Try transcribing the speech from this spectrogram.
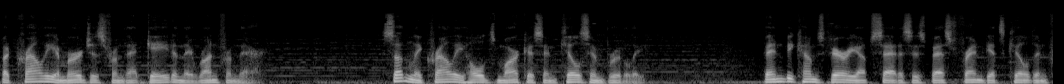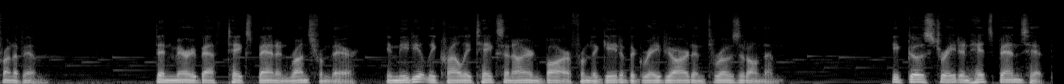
but Crowley emerges from that gate and they run from there. Suddenly Crowley holds Marcus and kills him brutally. Ben becomes very upset as his best friend gets killed in front of him. Then Mary Beth takes Ben and runs from there, immediately Crowley takes an iron bar from the gate of the graveyard and throws it on them. It goes straight and hits Ben's hip.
